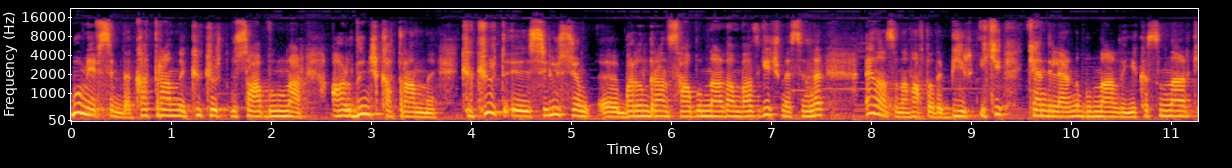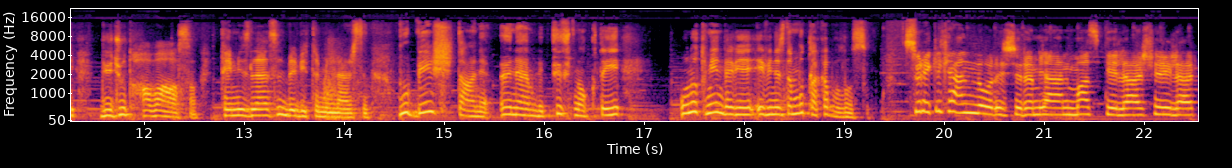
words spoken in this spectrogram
Bu mevsimde katranlı, kükürtlü sabunlar, ardınç katranlı, kükürt, e, silüsyum e, barındıran sabunlardan vazgeçmesinler. En azından haftada bir, iki kendilerini bunlarla yıkasınlar ki vücut hava alsın, temizlensin ve vitaminlensin. Bu beş tane önemli püf noktayı unutmayın ve evinizde mutlaka bulunsun. Sürekli kendimle uğraşırım yani maskeler, şeyler.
